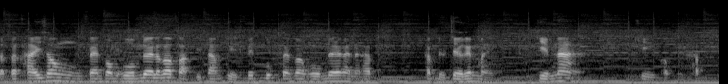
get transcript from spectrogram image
subscribe ช่องแฟนฟอร์มโฮมด้วยแล้วก็ฝากติดตามเพจ Facebook แฟนฟอร์มโฮมด้วยแล้วกันนะครับ ครับเดี๋ยวเจอกันใหม่เกมหน้าโอเคขอบคุณครับ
